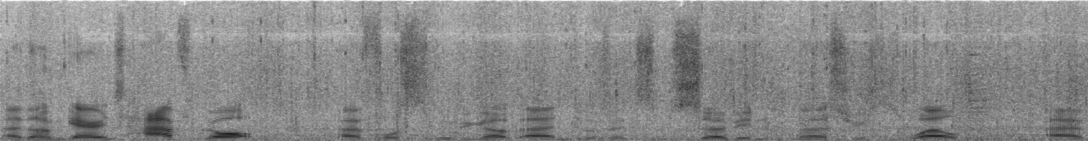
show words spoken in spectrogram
Uh, the Hungarians have got uh, forces moving up and some Serbian mercenaries as well. Um,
